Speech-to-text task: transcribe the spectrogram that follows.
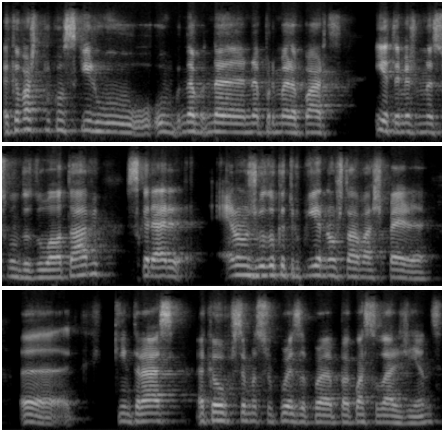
Acabaste por conseguir o, o na, na, na, primeira parte e até mesmo na segunda do Otávio. Se calhar era um jogador que a Turquia não estava à espera uh, que entrasse, acabou por ser uma surpresa para, para quase toda a gente.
